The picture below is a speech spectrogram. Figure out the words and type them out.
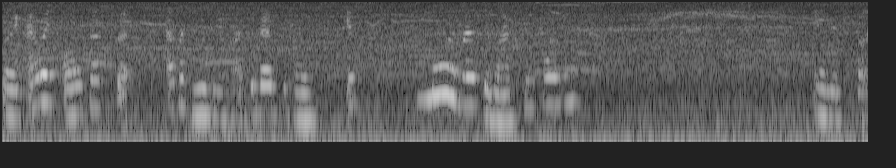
Like, I like all stuff, but I like using Hyperbest because it's more or less relaxing for me and it's fun.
